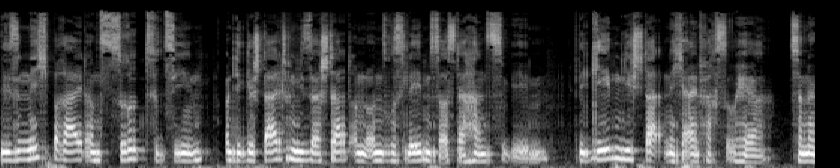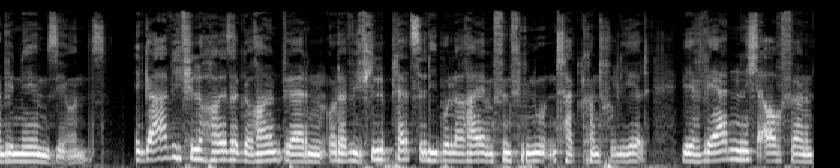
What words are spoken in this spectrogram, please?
Wir sind nicht bereit, uns zurückzuziehen und die Gestaltung dieser Stadt und unseres Lebens aus der Hand zu geben. Wir geben die Stadt nicht einfach so her, sondern wir nehmen sie uns. Egal wie viele Häuser geräumt werden oder wie viele Plätze die Bullerei im 5-Minuten-Takt kontrolliert, wir werden nicht aufhören,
